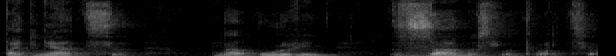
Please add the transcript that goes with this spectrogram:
подняться на уровень замысла Творца.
